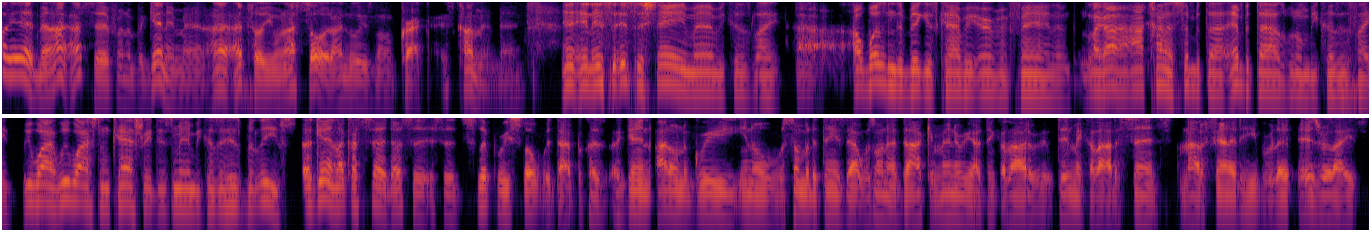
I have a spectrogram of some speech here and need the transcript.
Oh yeah, man. I, I said from the beginning, man. I, I told you when I saw it, I knew he was gonna crack. It's coming, man. And, and it's it's a shame, man, because like I, I wasn't the biggest Kyrie Irving fan, and like I, I kind of sympathize, empathize with him because it's like we watch we watched him castrate this man because of his beliefs. Again, like I said, that's a it's a slippery slope with that because again, I don't agree, you know, with some of the things that was on that documentary. I think a lot of it didn't make a lot of sense. I'm not a fan of the Hebrew Israelites.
